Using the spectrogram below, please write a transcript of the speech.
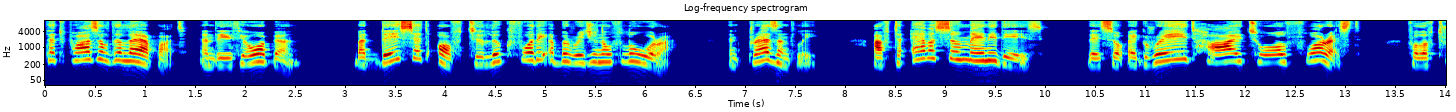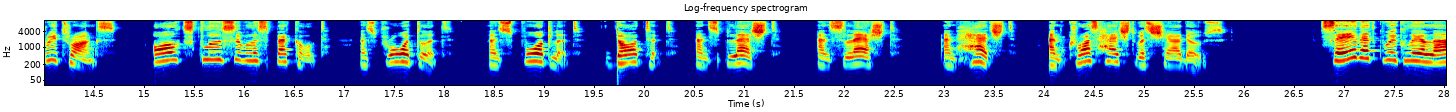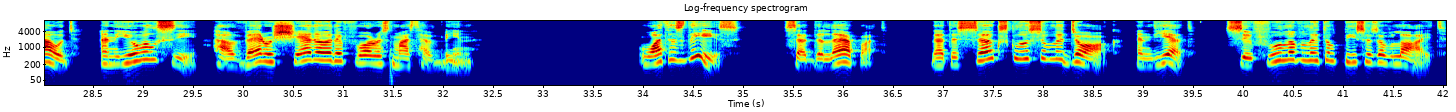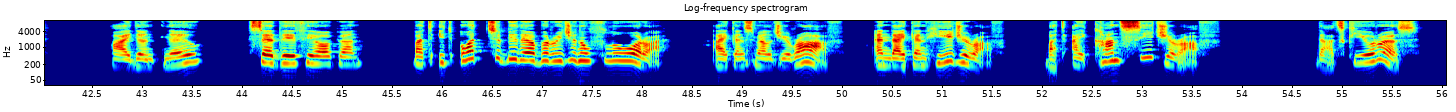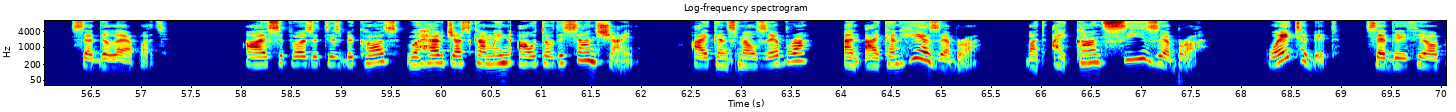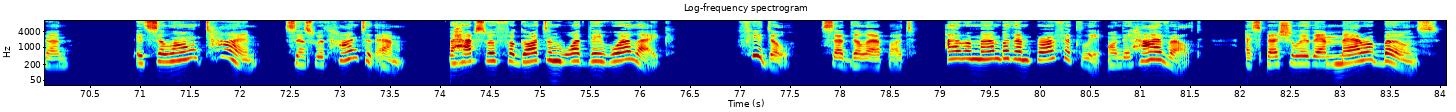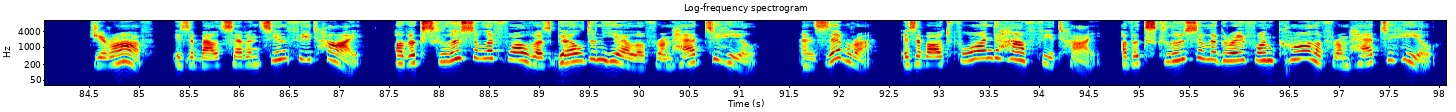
That puzzled the leopard and the Ethiopian, but they set off to look for the aboriginal flora, and presently, after ever so many days, they saw a great, high, tall forest full of tree trunks, all exclusively speckled and spotted and spotted, dotted and splashed and slashed and hatched and cross-hatched with shadows. Say that quickly aloud, and you will see how very shadowy the forest must have been. What is this? said the leopard, that is so exclusively dark and yet so full of little pieces of light. I don't know, said the Ethiopian, but it ought to be the aboriginal flora. I can smell giraffe, and I can hear giraffe, but I can't see giraffe. That's curious, said the leopard. I suppose it is because we have just come in out of the sunshine. I can smell zebra, and I can hear zebra, but I can't see zebra. Wait a bit, said the Ethiopian. It's a long time since we've hunted them. Perhaps we've forgotten what they were like. Fiddle, said the leopard. I remember them perfectly on the high veld, especially their marrow bones. Giraffe is about seventeen feet high, of exclusively fulvous golden yellow from head to heel, and zebra is about four and a half feet high, of exclusively gray fawn color from head to heel.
